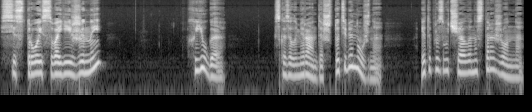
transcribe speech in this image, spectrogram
с сестрой своей жены?» «Хьюго», — сказала Миранда, — «что тебе нужно?» Это прозвучало настороженно.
